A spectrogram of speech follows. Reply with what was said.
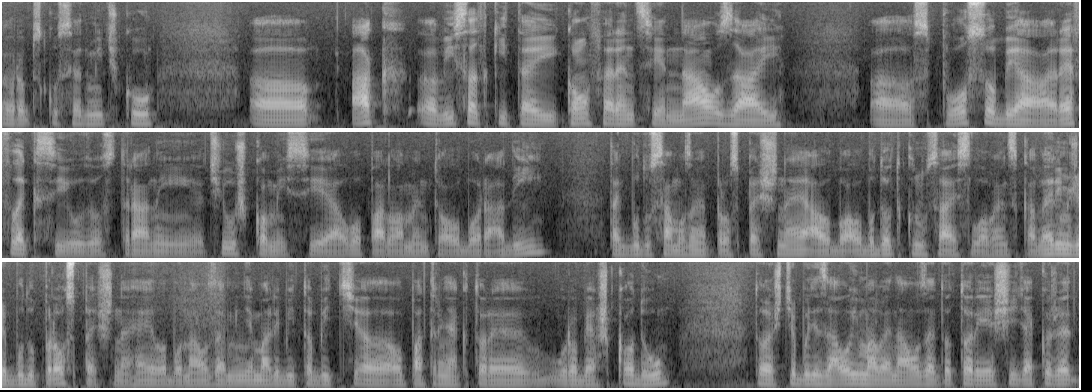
Európsku sedmičku. Uh, ak výsledky tej konferencie naozaj spôsobia reflexiu zo strany či už komisie, alebo parlamentu, alebo rady, tak budú samozrejme prospešné, alebo, alebo dotknú sa aj Slovenska. Verím, že budú prospešné, hej, lebo naozaj nemali by to byť e, opatrenia, ktoré urobia škodu to ešte bude zaujímavé naozaj toto riešiť. Akože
